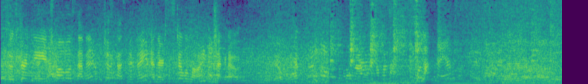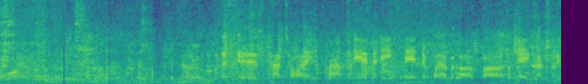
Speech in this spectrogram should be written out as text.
So So it's currently 12.07, just past midnight, and there's still a line. Check it out. This a thin web of, uh, of egg, actually,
